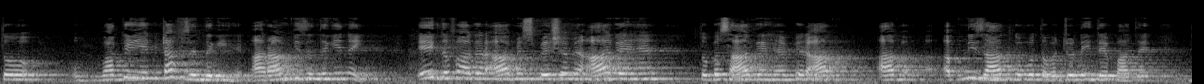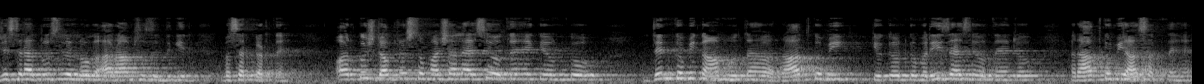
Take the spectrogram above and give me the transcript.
تو واقعی ایک ٹف زندگی ہے، آرام کی زندگی نہیں۔ ایک دفعہ اگر آپ اس پیشے میں آ گئے ہیں تو بس آ گئے ہیں، پھر آپ آپ اپنی ذات کو وہ توجہ نہیں دے پاتے جس طرح دوسرے لوگ آرام سے زندگی بسر کرتے ہیں۔ اور کچھ ڈاکٹرس تو ماشاء اللہ ایسے ہوتے ہیں کہ ان کو دن کو بھی کام ہوتا ہے اور رات کو بھی، کیونکہ ان کے مریض ایسے ہوتے ہیں جو رات کو بھی آ سکتے ہیں۔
